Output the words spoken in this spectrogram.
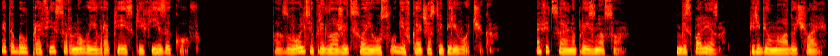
Это был профессор новоевропейских языков. «Позвольте предложить свои услуги в качестве переводчика», — официально произнес он. «Бесполезно», — перебил молодой человек.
